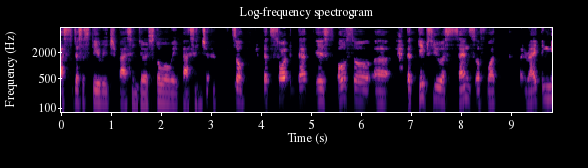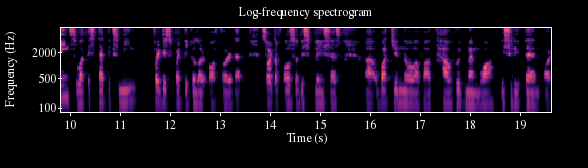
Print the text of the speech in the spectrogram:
as just a steerage passenger stowaway passenger. So that sort that is also uh, that gives you a sense of what writing means what aesthetics mean for this particular author that sort of also displaces uh, what you know about how good memoir is written or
